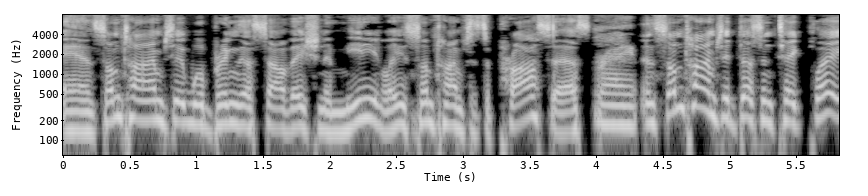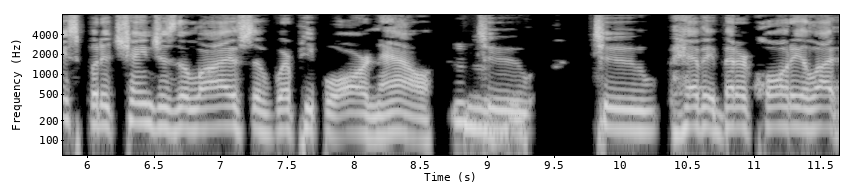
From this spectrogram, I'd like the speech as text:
And sometimes it will bring that salvation immediately. Sometimes it's a process. Right. And sometimes it doesn't take place, but it changes the lives of where people are now mm-hmm. to, to have a better quality of life.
